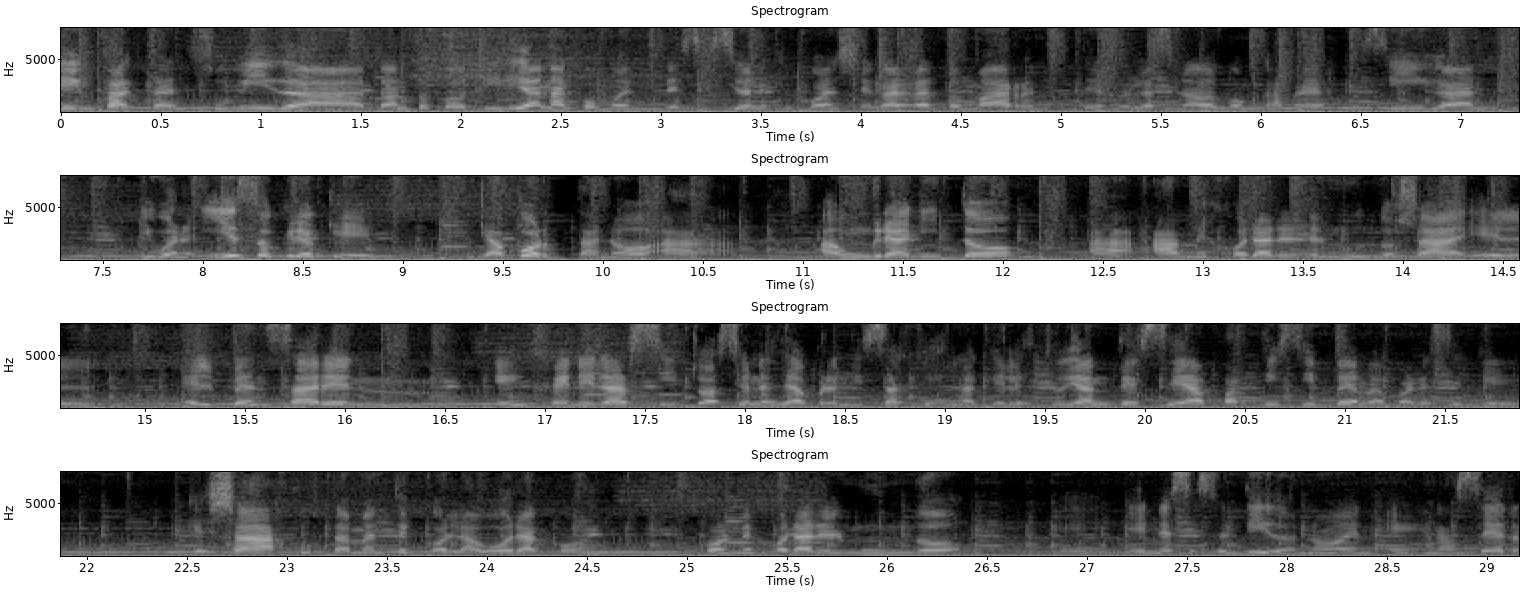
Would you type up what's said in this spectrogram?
que impactan en su vida tanto cotidiana como en decisiones que puedan llegar a tomar este, relacionado con carreras que sigan. Y bueno, y eso creo que, que aporta ¿no? a, un granito a, mejorar el mundo. Ya el, pensar en, generar situaciones de aprendizaje en las que el estudiante sea partícipe me parece que, ya justamente colabora con, mejorar el mundo en ese sentido, ¿no? en, hacer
